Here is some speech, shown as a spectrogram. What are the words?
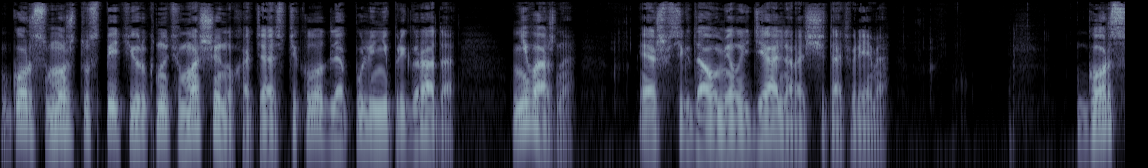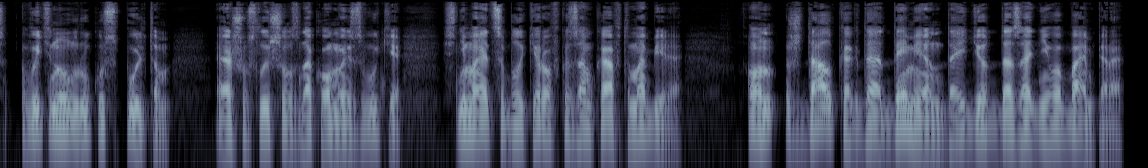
Горс может успеть юркнуть в машину, хотя стекло для пули не преграда. Неважно. Эш всегда умел идеально рассчитать время. Горс вытянул руку с пультом. Эш услышал знакомые звуки. Снимается блокировка замка автомобиля. Он ждал, когда Демиан дойдет до заднего бампера.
